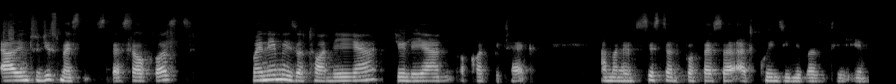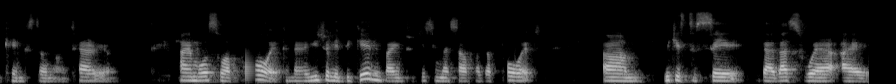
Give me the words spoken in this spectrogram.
I'll introduce myself first. My name is Otoniya Julianne Okot-Bitek. I'm an assistant professor at Queen's University in Kingston, Ontario. I'm also a poet, and I usually begin by introducing myself as a poet, um, which is to say that that's where I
